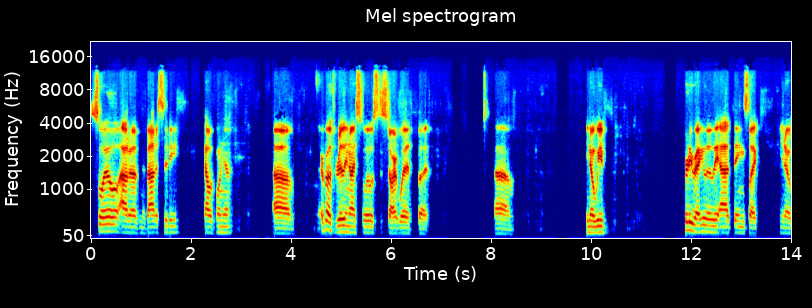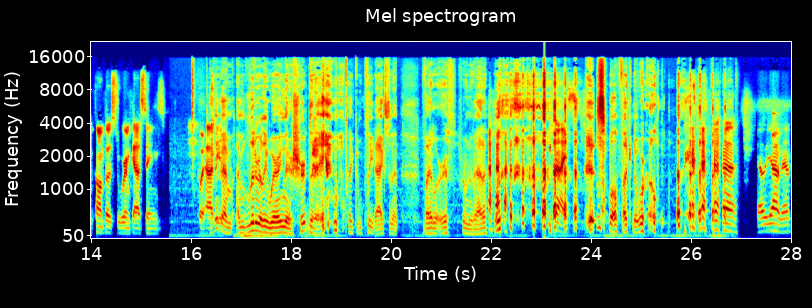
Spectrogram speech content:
Soil out of Nevada City, California. Um, they're both really nice soils to start with, but um, you know we pretty regularly add things like you know compost or worm castings, what have I think you. I'm I'm literally wearing their shirt today by complete accident. Vital Earth from Nevada. nice. Small fucking world. Hell yeah, man.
